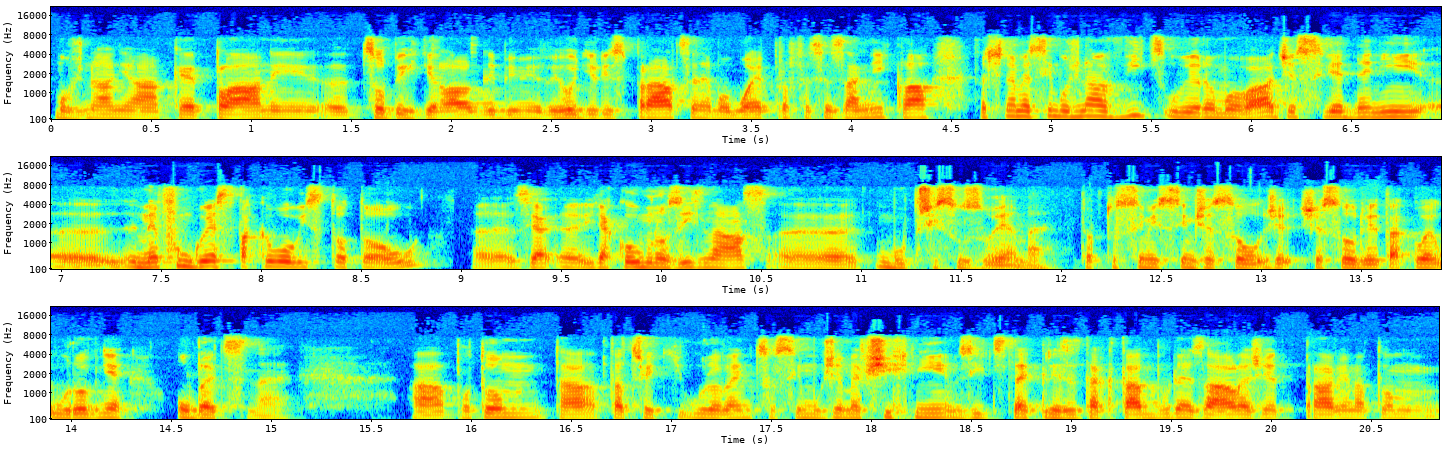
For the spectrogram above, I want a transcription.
možná nějaké plány, eh, co bych dělal, kdyby mě vyhodili z práce nebo moje profese zanikla. Začneme si možná víc uvědomovat, že svět není, nefunguje s takovou jistotou, jakou mnozí z nás mu přisuzujeme. Proto si myslím, že jsou, že, že jsou dvě takové úrovně obecné. A potom ta, ta třetí úroveň, co si můžeme všichni vzít z té krize, tak ta bude záležet právě na tom,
